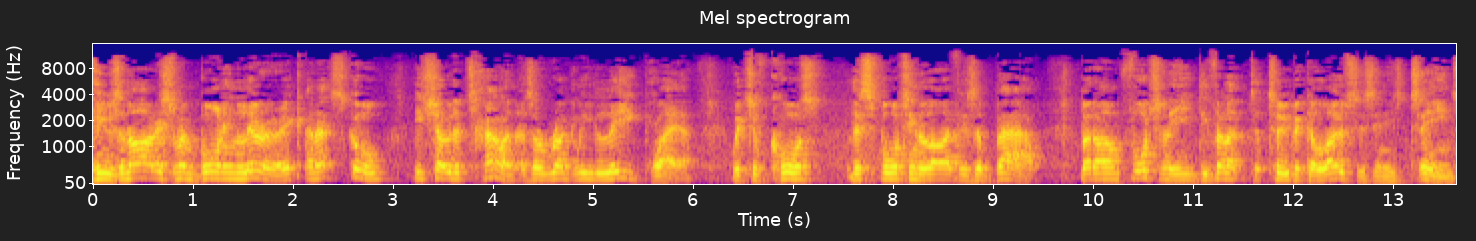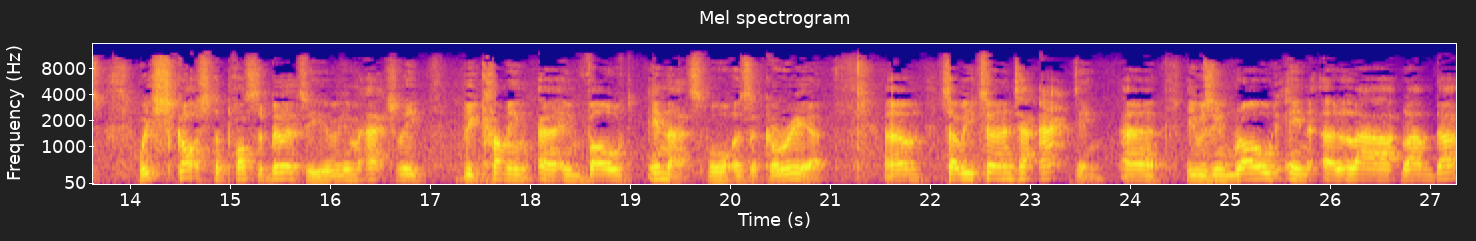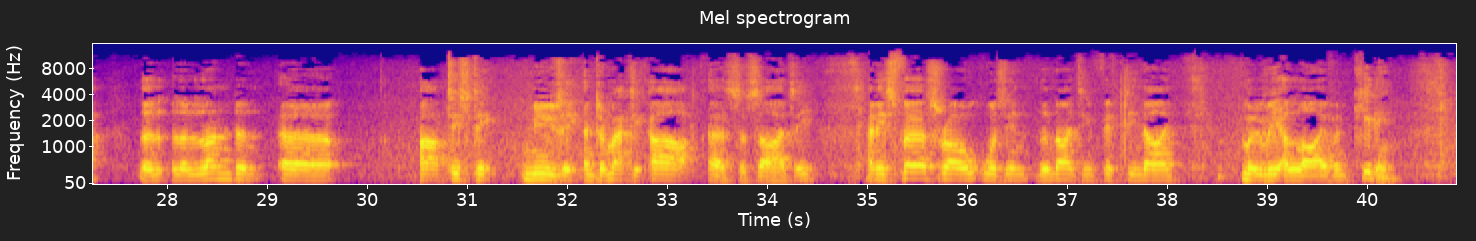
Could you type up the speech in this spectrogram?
He was an Irishman born in Limerick, and at school he showed a talent as a rugby league player, which of course this sporting life is about but unfortunately he developed tuberculosis in his teens, which scotched the possibility of him actually becoming uh, involved in that sport as a career. Um, so he turned to acting. Uh, he was enrolled in uh, La LAMDA, the, the London uh, Artistic Music and Dramatic Art uh, Society, and his first role was in the 1959 movie Alive and Kidding.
